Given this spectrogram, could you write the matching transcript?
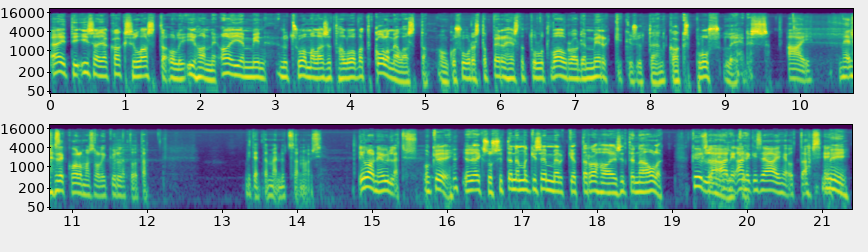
Äiti, isä ja kaksi lasta oli ihanne aiemmin. Nyt suomalaiset haluavat kolme lasta. Onko suuresta perheestä tullut vaurauden merkki, kysytään 2 Plus-lehdessä. Ai, meillä se kolmas oli kyllä tuota, miten tämä nyt sanoisi, iloinen yllätys. Okei, ja eikö se ole sitten enemmänkin sen merkki, että rahaa ei sitten enää ole? Kyllä, ain, ainakin se aiheuttaa sen. Niin.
